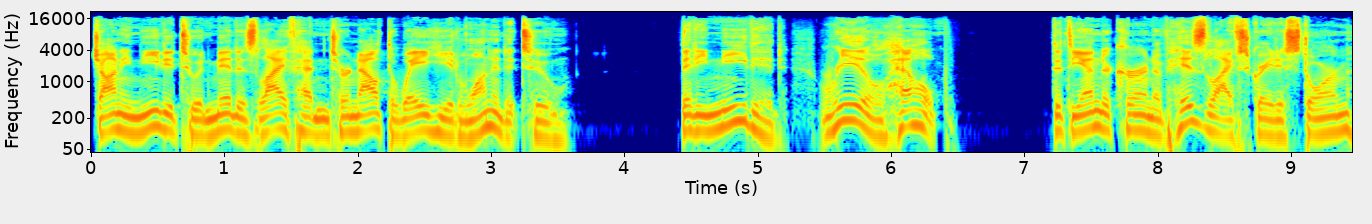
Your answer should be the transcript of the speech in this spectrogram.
Johnny needed to admit his life hadn't turned out the way he had wanted it to, that he needed real help, that the undercurrent of his life's greatest storm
